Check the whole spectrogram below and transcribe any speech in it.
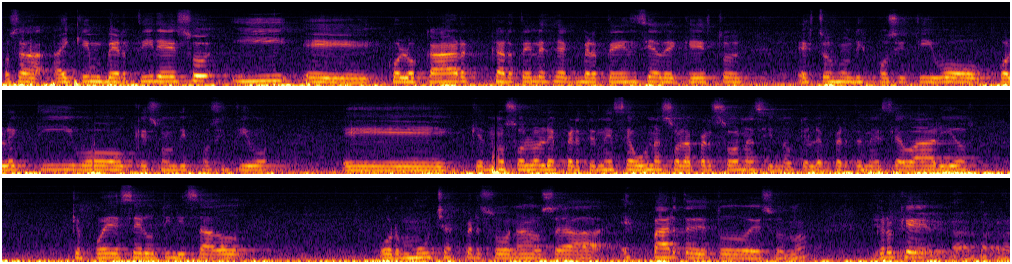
o sea, hay que invertir eso y eh, colocar carteles de advertencia de que esto, esto es un dispositivo colectivo, que es un dispositivo eh, que no solo le pertenece a una sola persona, sino que le pertenece a varios, que puede ser utilizado por muchas personas, o sea, es parte de todo eso, ¿no? Creo que... Dá, dá para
